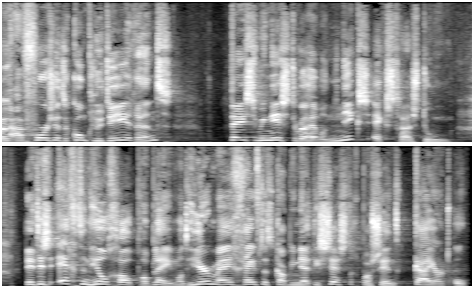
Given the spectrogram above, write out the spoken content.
Uh, voorzitter, concluderend. Deze minister wil helemaal niks extra's doen. Dit is echt een heel groot probleem, want hiermee geeft het kabinet die 60% keihard op.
